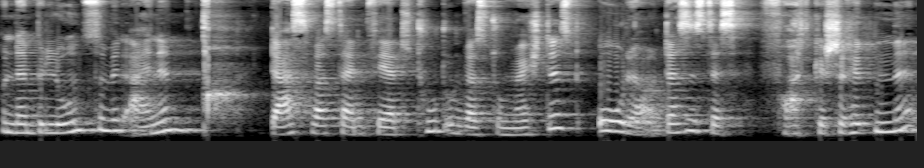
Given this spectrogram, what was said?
und dann belohnst du mit einem das, was dein Pferd tut und was du möchtest oder, und das ist das Fortgeschrittene,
